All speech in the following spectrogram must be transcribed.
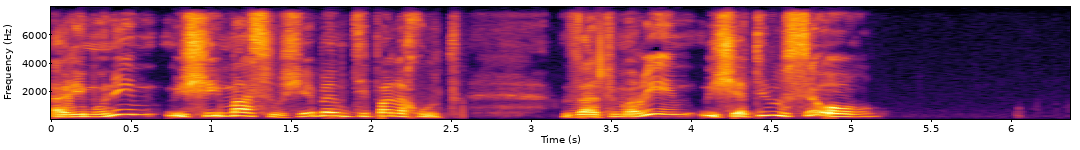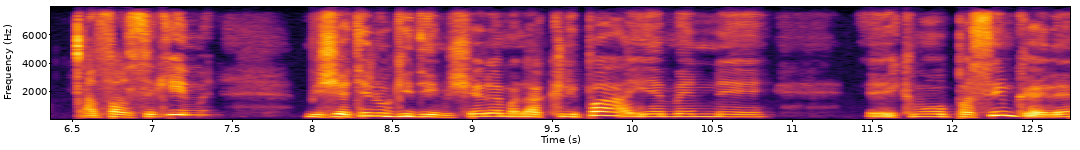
הרימונים מי שימסו, שיהיה בהם טיפה לחות, והתמרים מי שיטילו שאור. אפרסקים מי שיטילו גידים, שיהיה להם על הקליפה יהיה מעין אה, אה, כמו פסים כאלה,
